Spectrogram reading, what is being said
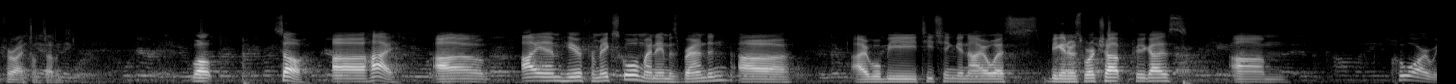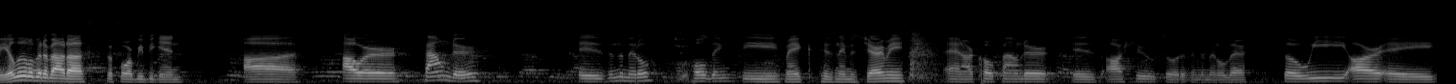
for iPhone 7s. Well, so, uh, hi. Uh, I am here for Make School. My name is Brandon. Uh, I will be teaching an iOS beginners workshop for you guys. Um, who are we? A little bit about us before we begin. Uh, our founder is in the middle, holding the make. His name is Jeremy, and our co-founder is Ashu, sort of in the middle there. So we are a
